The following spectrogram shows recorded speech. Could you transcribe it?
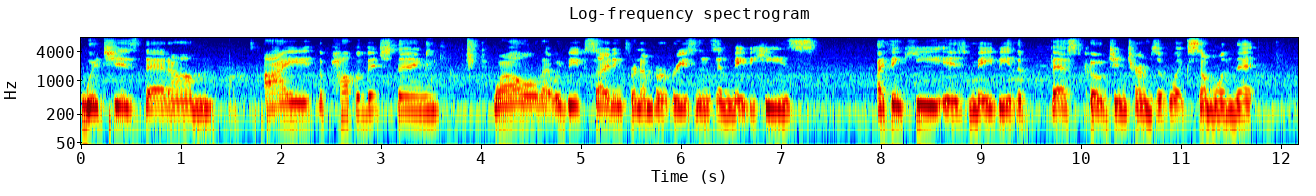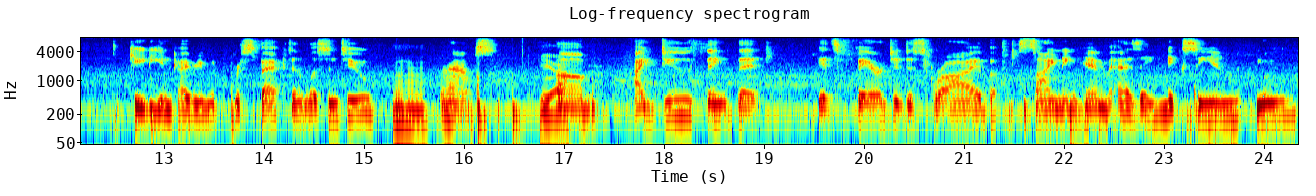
which is that um, I the Popovich thing. While that would be exciting for a number of reasons, and maybe he's, I think he is maybe the best coach in terms of like someone that KD and Kyrie would respect and listen to, hmm perhaps. Yeah. Um, I do think that it's fair to describe signing him as a Nixian move.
